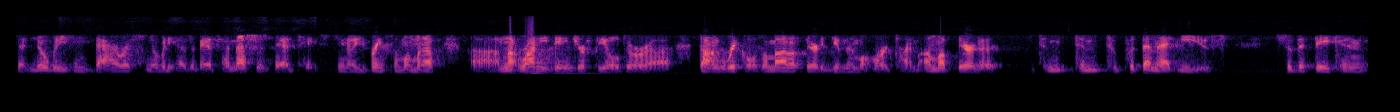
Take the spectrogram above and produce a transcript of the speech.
that nobody's embarrassed, nobody has a bad time. That's just bad taste. You know, you bring someone up. Uh, I'm not Rodney Dangerfield or uh, Don Rickles. I'm not up there to give them a hard time. I'm up there to to to, to put them at ease, so that they can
